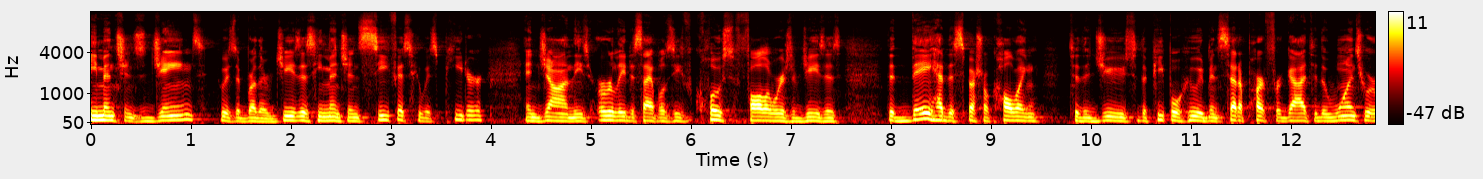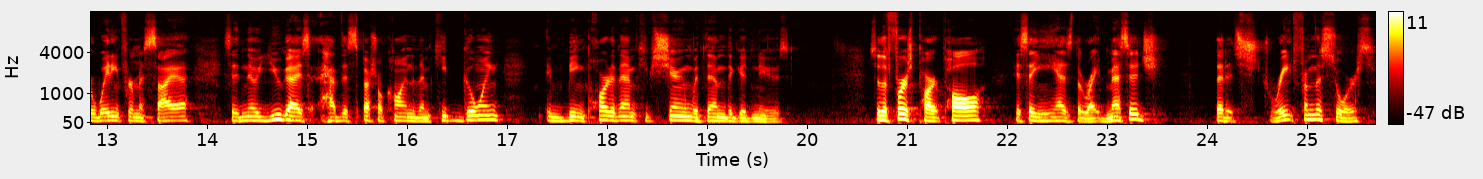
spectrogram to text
he mentions James, who is the brother of Jesus. He mentions Cephas, who is Peter, and John, these early disciples, these close followers of Jesus, that they had this special calling to the Jews, to the people who had been set apart for God, to the ones who were waiting for Messiah. He said, No, you guys have this special calling to them. Keep going and being part of them, keep sharing with them the good news. So, the first part, Paul is saying he has the right message, that it's straight from the source,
